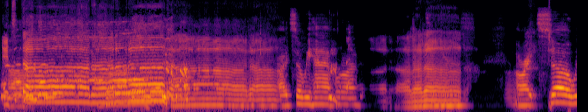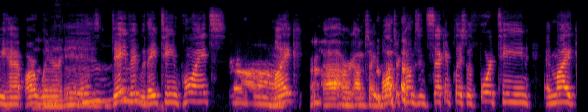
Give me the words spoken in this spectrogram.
It's Uh, da, da, da, da, da, All right, so we have. Hold on. da, da, da, da. All right, so we have our winner is David with 18 points. Mike, uh, or I'm sorry, Walter comes in second place with 14, and Mike,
